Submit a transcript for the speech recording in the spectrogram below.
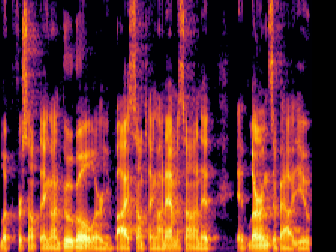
look for something on Google or you buy something on Amazon, it it learns about you,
